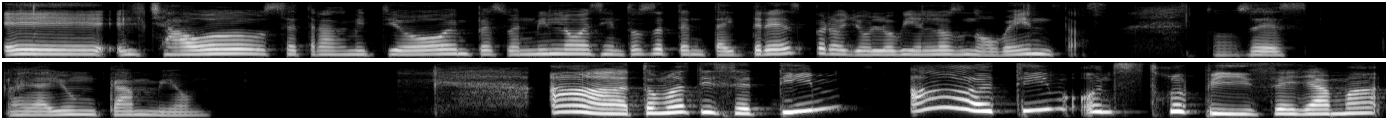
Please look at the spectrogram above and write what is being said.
eh, El Chavo se transmitió empezó en 1973, pero yo lo vi en los noventas. Entonces, ahí hay un cambio. Ah, Tomás dice: "Tim, ah, Tim und Struppi se llama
